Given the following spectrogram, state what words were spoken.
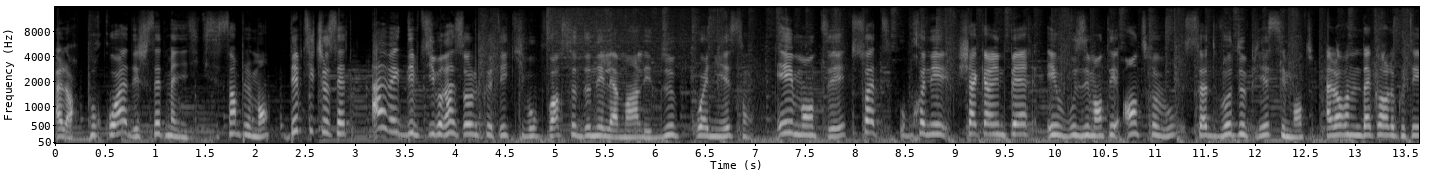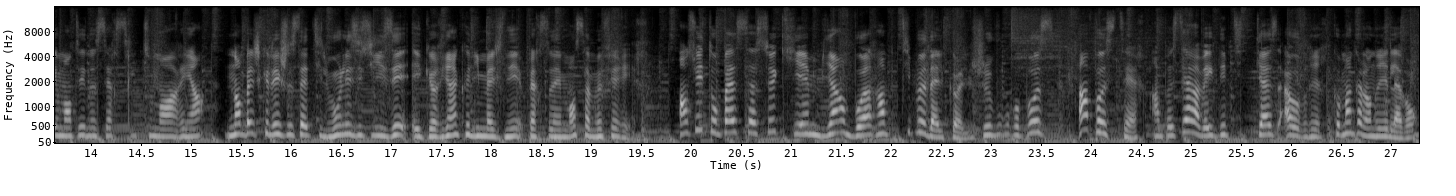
Alors pourquoi des chaussettes magnétiques? C'est simplement des petites chaussettes avec des petits bras sur le côté qui vont pouvoir se donner la main. Les deux poignets sont aimantés. Soit vous prenez chacun une paire et vous vous aimantez entre vous, soit vos deux pieds s'aimantent. Alors on est d'accord, le côté aimanté ne sert strictement à rien. N'empêche que les chaussettes, ils vont les utiliser et que rien que l'imaginer, personnellement, ça me fait rire. Ensuite, on passe à ceux qui aiment bien boire un petit peu d'alcool. Je vous propose un poster. Un poster avec des petites cases à ouvrir, comme un calendrier de l'Avent.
